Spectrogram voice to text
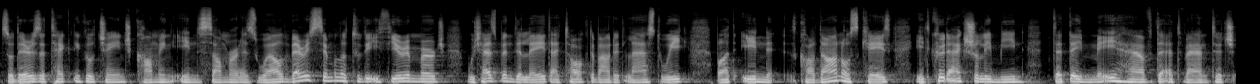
So there is a technical change coming in summer as well, very similar to the Ethereum Ethereum merge, which has been delayed. I talked about it last week. But in Cardano's case, it could actually mean that they may have the advantage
